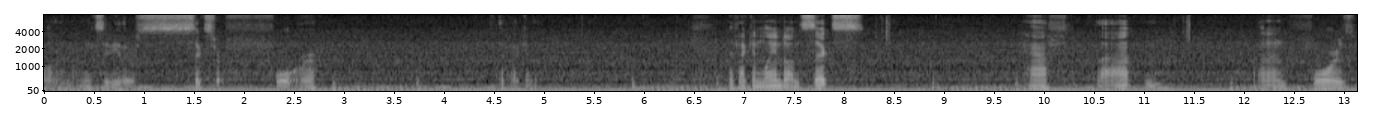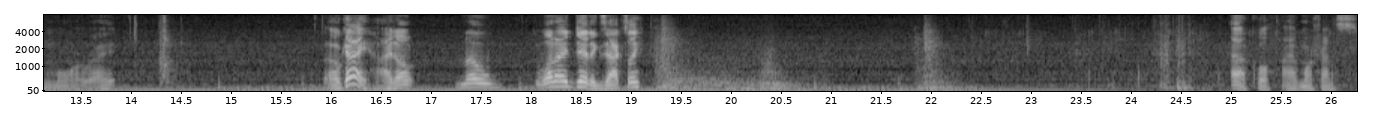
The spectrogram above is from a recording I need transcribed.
Well, then that makes it either six or four. If I can. If I can land on six half that, and then four is more, right? Okay, I don't know what I did exactly. Oh, cool. I have more friends.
